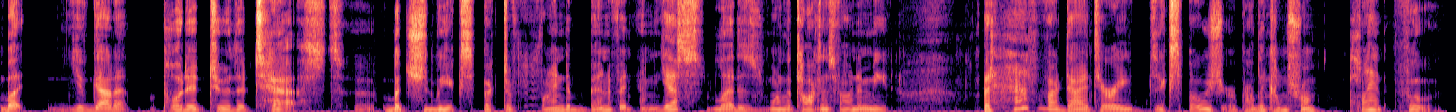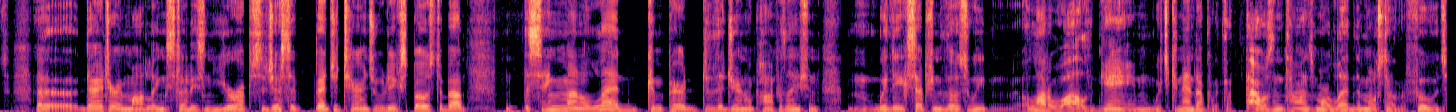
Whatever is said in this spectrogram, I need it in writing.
But you've got to put it to the test. Uh, but should we expect to find a benefit? Um, yes, lead is one of the toxins found in meat, but half of our dietary exposure probably comes from plant foods. Uh, dietary modeling studies in Europe suggest that vegetarians would be exposed to about the same amount of lead compared to the general population, with the exception of those who eat a lot of wild game, which can end up with a thousand times more lead than most other foods.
